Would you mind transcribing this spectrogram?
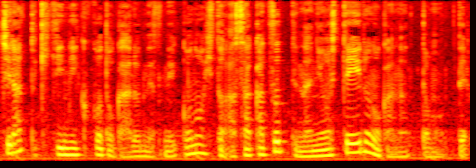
ちらっと聞きに行くことがあるんですね。この人朝活って何をしているのかなって思って。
